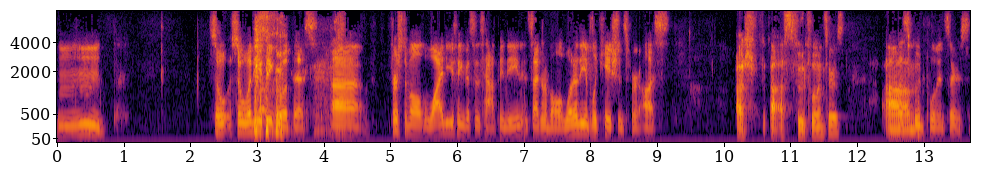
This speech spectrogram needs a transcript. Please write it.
hmm So, so what do you think about this? Uh, first of all, why do you think this is happening? And second of all, what are the implications for us, Us, us food influencers. us Um, food influencers?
